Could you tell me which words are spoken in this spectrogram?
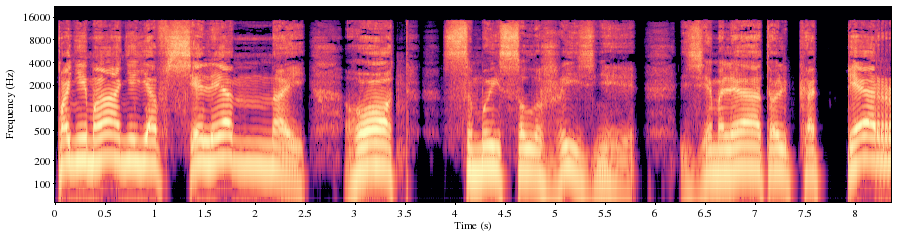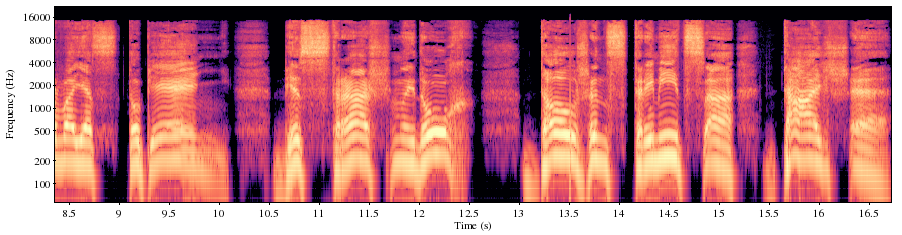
понимания Вселенной. Вот смысл жизни. Земля только первая ступень. Бесстрашный дух должен стремиться дальше.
